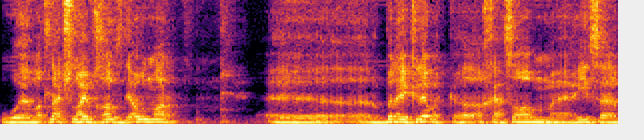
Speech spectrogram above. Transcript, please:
وما طلعتش live خالص دي أول مرة. ربنا يكرمك أخ عصام عيسى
